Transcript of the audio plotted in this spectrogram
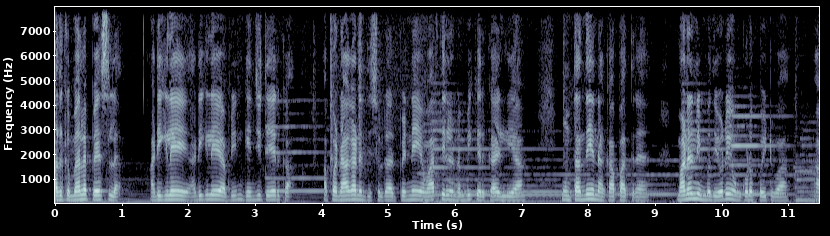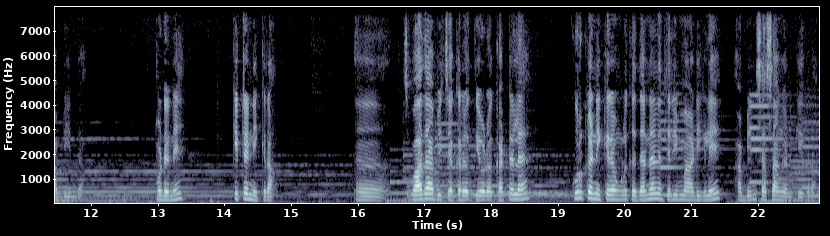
அதுக்கு மேலே பேசலை. அடிகளே அடிகளே அப்படின்னு கெஞ்சிட்டே இருக்கா. அப்போ நாகாநந்தி சொல்கிறார் பெண்ணே என் வார்த்தையில் நம்பிக்கை இருக்கா இல்லையா? உன் தந்தையை நான் காப்பாற்றுறேன் மன நிம்மதியோடு உன் கூட போயிட்டு வா அப்படின்றா. உடனே கிட்ட நிற்கிறான் வாதாபி சக்கரவர்த்தியோட கட்டளை குறுக்க நிற்கிறவங்களுக்கு தண்டனை தெரியுமா அடிகளே? அப்படின்னு சசாங்கன் கேட்குறான்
